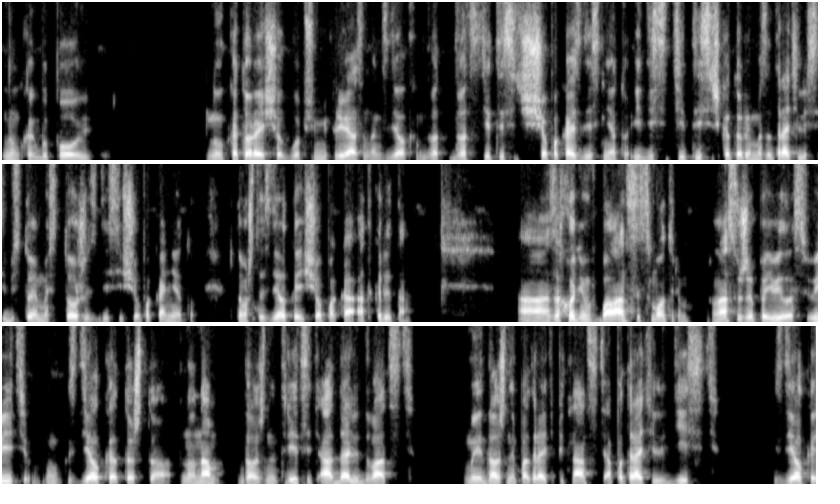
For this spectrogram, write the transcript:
ну как бы по ну, которая еще, в общем, не привязана к сделкам. 20 тысяч еще пока здесь нету. И 10 тысяч, которые мы затратили в себестоимость, тоже здесь еще пока нету, потому что сделка еще пока открыта. А, заходим в баланс и смотрим. У нас уже появилась, видите, ну, сделка, то, что ну, нам должны 30, а отдали 20. Мы должны потратить 15, а потратили 10. Сделка,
